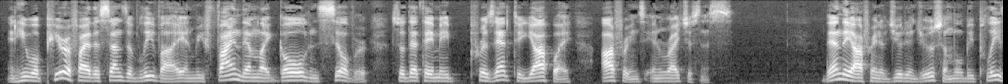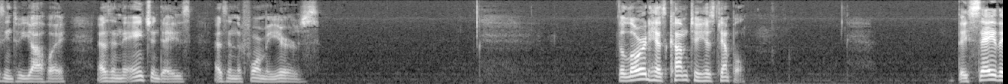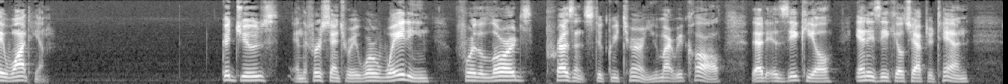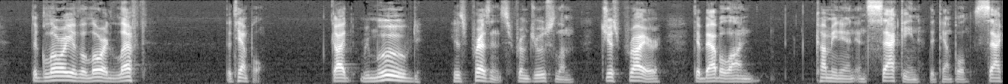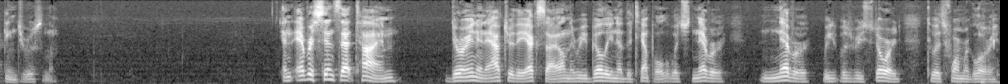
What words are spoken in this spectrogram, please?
And he will purify the sons of Levi and refine them like gold and silver, so that they may present to Yahweh offerings in righteousness. Then the offering of Judah and Jerusalem will be pleasing to Yahweh, as in the ancient days, as in the former years. The Lord has come to his temple. They say they want him. Good Jews in the first century were waiting for the Lord's presence to return. You might recall that Ezekiel, in Ezekiel chapter 10, the glory of the Lord left the temple. God removed his presence from Jerusalem just prior to Babylon coming in and sacking the temple, sacking Jerusalem. And ever since that time, during and after the exile and the rebuilding of the temple, which never, never re- was restored to its former glory,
